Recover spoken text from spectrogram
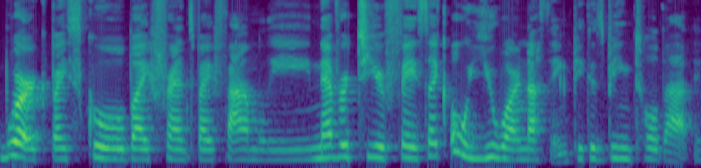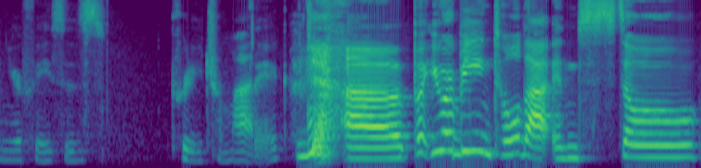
work by school by friends by family never to your face like oh you are nothing because being told that in your face is pretty traumatic. Yeah. Uh, but you are being told that in so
